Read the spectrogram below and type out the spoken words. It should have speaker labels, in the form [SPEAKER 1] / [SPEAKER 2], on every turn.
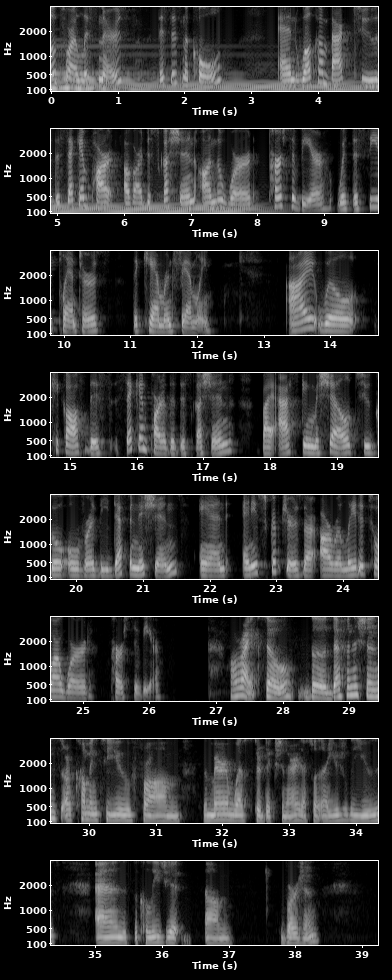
[SPEAKER 1] Hello to our listeners. This is Nicole, and welcome back to the second part of our discussion on the word persevere with the seed planters, the Cameron family. I will kick off this second part of the discussion by asking Michelle to go over the definitions and any scriptures that are related to our word persevere.
[SPEAKER 2] All right, so the definitions are coming to you from the Merriam Webster Dictionary. That's what I usually use, and it's the collegiate um, version.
